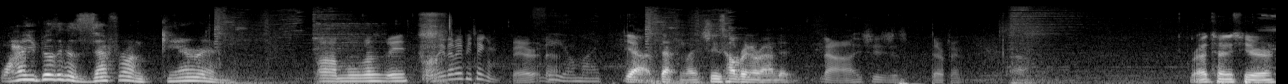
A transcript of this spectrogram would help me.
Why are you building a Zephyr on Garen? Uh, move on, please. I think that might be taking Bear. No. Feel my pain. Yeah, definitely. She's hovering around it. Nah, she's just derping. Renekton's here.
